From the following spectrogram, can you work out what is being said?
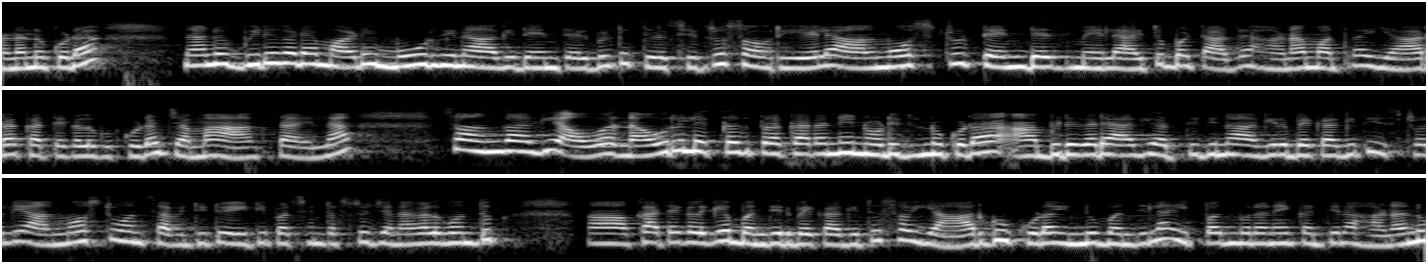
ಹಣನೂ ಕೂಡ ನಾನು ಬಿಡುಗಡೆ ಮಾಡಿ ಮೂರು ದಿನ ಆಗಿದೆ ಅಂತ ಹೇಳ್ಬಿಟ್ಟು ತಿಳಿಸಿದ್ರು. ಸೊ ಅವ್ರು ಹೇಳಿ ಆಲ್ಮೋಸ್ಟ್ ಟೆನ್ ಡೇಸ್ ಮೇಲೆ ಆಯಿತು ಬಟ್ ಆದರೆ ಹಣ ಮಾತ್ರ ಯಾರ ಖಾತೆಗಳಿಗೂ ಕೂಡ ಜಮಾ ಆಗ್ತಾ ಇಲ್ಲ. ಸೊ ಹಂಗಾಗಿ ಅವ್ರ, ಅವರು ಲೆಕ್ಕದ ಪ್ರಕಾರನೇ ನೋಡಿದ್ರು ಕೂಡ ಬಿಡುಗಡೆ ಆಗಿ ಹತ್ತು ದಿನ ಆಗಿರಬೇಕಾಗಿತ್ತು. ಇಷ್ಟರಲ್ಲಿ ಆಲ್ಮೋಸ್ಟ್ ಒಂದು ಸೆವೆಂಟಿ ಟು ಏಯ್ಟಿ ಪರ್ಸೆಂಟ್ ಅಷ್ಟು ಜನಗಳಿಗಂತೂ ಖಾತೆಗಳಿಗೆ ಬಂದಿರಬೇಕಾಗಿತ್ತು. ಸೊ ಯಾರಿಗೂ ಕೂಡ ಇನ್ನೂ ಬಂದಿಲ್ಲ. ಇಪ್ಪತ್ತ್ಮೂರನೇ ಕಂತಿನ ಕಂತಿನ ಹಣನೂ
